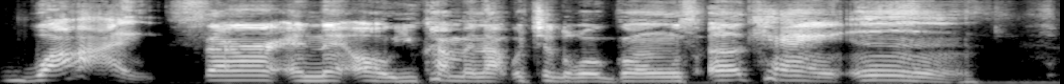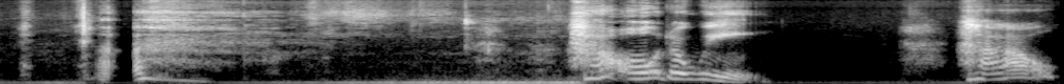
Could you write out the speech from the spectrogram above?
Why, sir? And then, oh, you coming up with your little goons? Okay. Uh. How old are we? How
